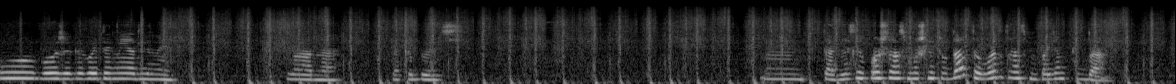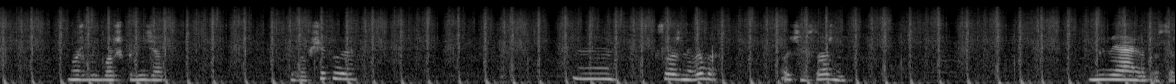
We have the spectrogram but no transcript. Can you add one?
О, боже, какой ты медленный. Ладно, так и быть. Так, если в прошлый раз мы шли туда, то в этот раз мы пойдем туда. Может быть, больше повезет. И вообще туда. М -м, сложный выбор. Очень сложный. Нереально просто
